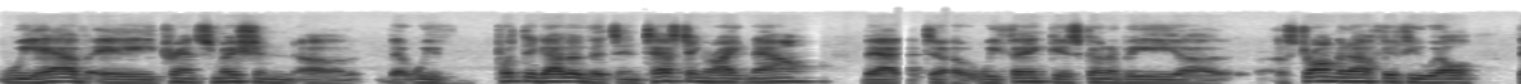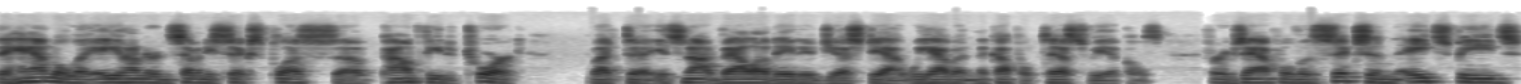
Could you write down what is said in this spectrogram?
We have a transmission uh, that we've put together that's in testing right now that uh, we think is going to be uh, strong enough, if you will, to handle the 876 plus uh, pound feet of torque, but uh, it's not validated just yet. We have it in a couple test vehicles. For example, the six and eight speeds,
